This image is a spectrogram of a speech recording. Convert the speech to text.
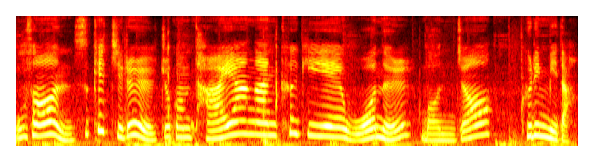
우선 스케치를 조금 다양한 크기의 원을 먼저 그립니다.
